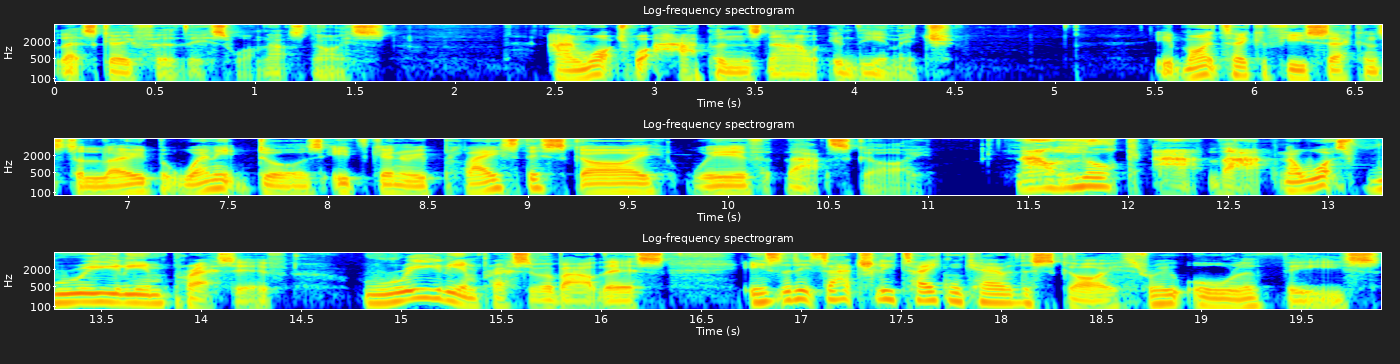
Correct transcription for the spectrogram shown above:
Let's go for this one. That's nice. And watch what happens now in the image. It might take a few seconds to load, but when it does, it's going to replace this sky with that sky. Now look at that. Now what's really impressive really impressive about this is that it's actually taken care of the sky through all of these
